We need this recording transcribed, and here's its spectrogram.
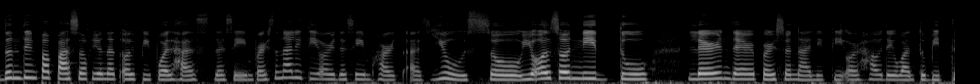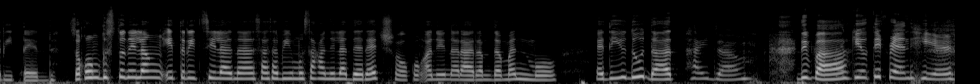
dun din papasok yun not all people has the same personality or the same heart as you. So, you also need to learn their personality or how they want to be treated. So, kung gusto nilang i-treat sila na sasabihin mo sa kanila diretsyo kung ano yung nararamdaman mo, eh di you do that. Hi, Jam. 'Di ba? Guilty friend here.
